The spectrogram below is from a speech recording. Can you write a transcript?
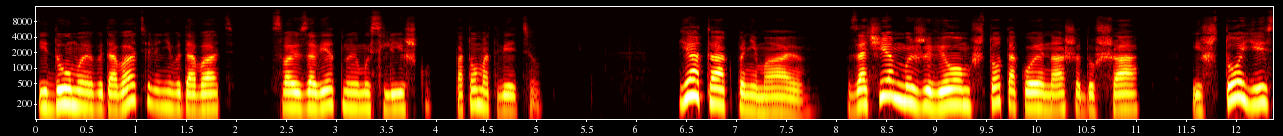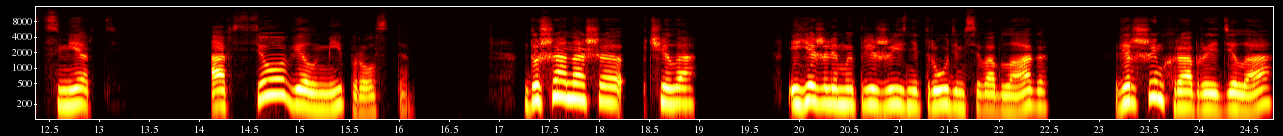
и думая, выдавать или не выдавать свою заветную мыслишку, потом ответил. «Я так понимаю, зачем мы живем, что такое наша душа и что есть смерть. А все велми просто. Душа наша — пчела, и ежели мы при жизни трудимся во благо, вершим храбрые дела,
